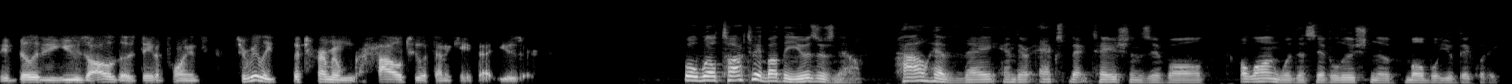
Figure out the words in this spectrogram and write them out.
the ability to use all of those data points to really determine how to authenticate that user. Well, Will, talk to me about the users now. How have they and their expectations evolved along with this evolution of mobile ubiquity?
